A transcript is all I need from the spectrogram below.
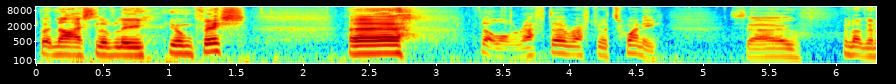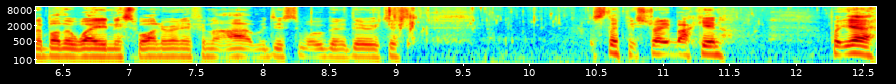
but nice, lovely young fish. Uh, not what we're after, we're after a 20. So we're not going to bother weighing this one or anything like that. We're just what we're going to do is just slip it straight back in. But yeah,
